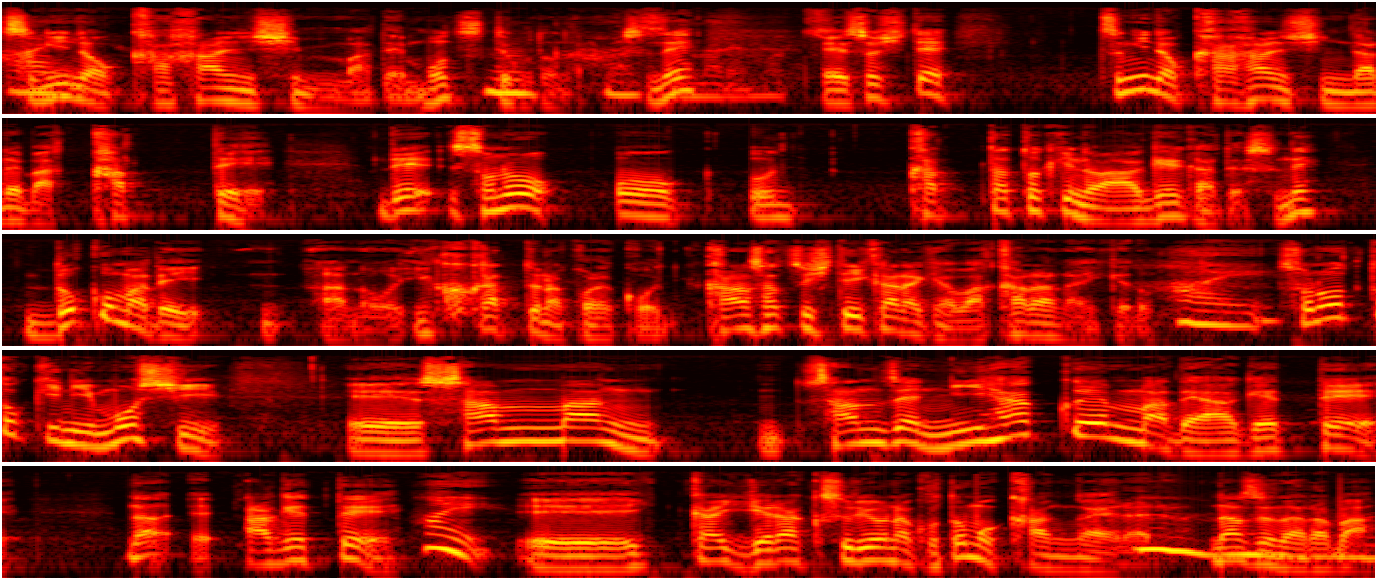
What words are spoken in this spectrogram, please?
次の下半身まで持つってことになりますね。うん、えー、そして、次の下半身になれば買って、で、その、買った時の上げがですね、どこまで、あの、行くかっていうのはこれ、こう、観察していかなきゃわからないけど、はい、その時にもし、えー、3万3200円まで上げて、な、上げて、はい、えー、一回下落するようなことも考えられる。うんうんうん、なぜならば、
